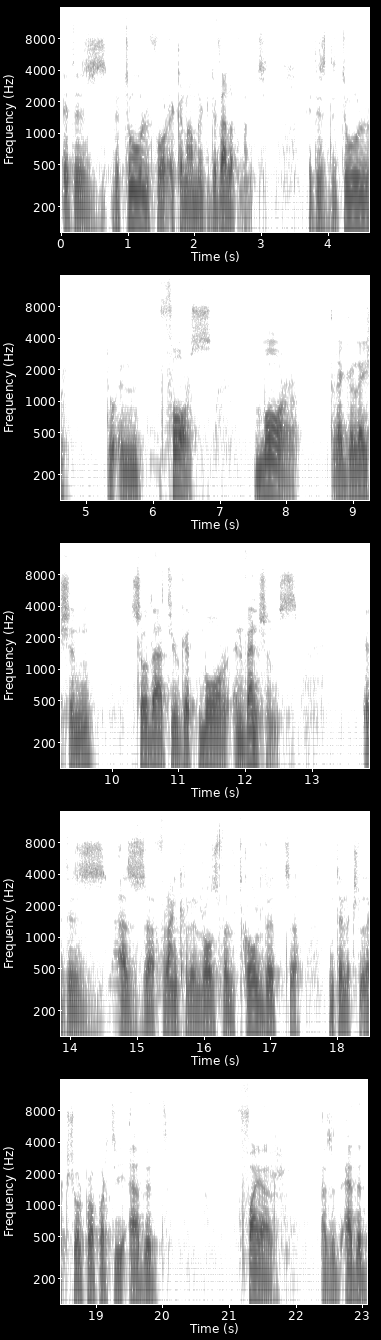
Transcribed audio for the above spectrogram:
it is the tool for economic development. It is the tool to enforce more regulation so that you get more inventions. It is, as uh, Franklin Roosevelt called it, uh, intellectual property added fire, as it added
